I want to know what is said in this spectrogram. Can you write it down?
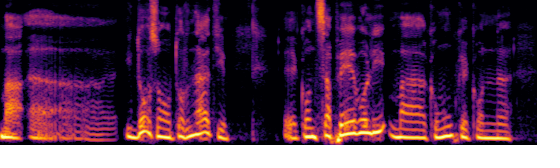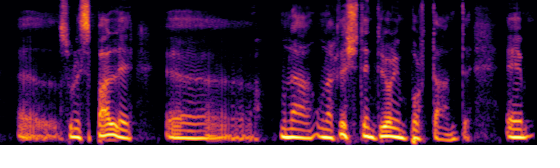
Ma eh, i Dove sono tornati eh, consapevoli, ma comunque con eh, sulle spalle una, una crescita interiore importante. E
